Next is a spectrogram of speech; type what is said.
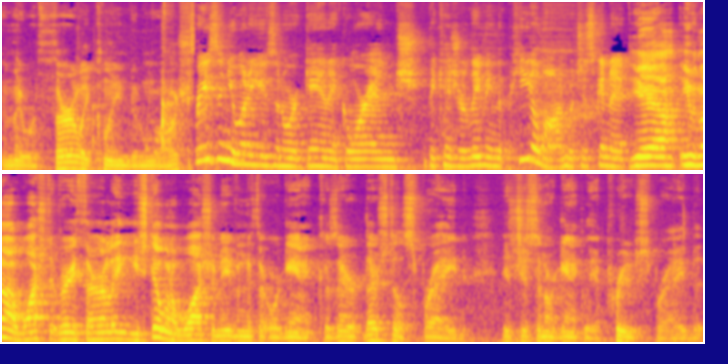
And they were thoroughly cleaned and washed. the reason you want to use an organic orange because you're leaving the peel on, which is gonna. Yeah, even though I washed it very thoroughly, you still want to wash them even if they're organic because they're they're still sprayed. It's just an organically approved spray. But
